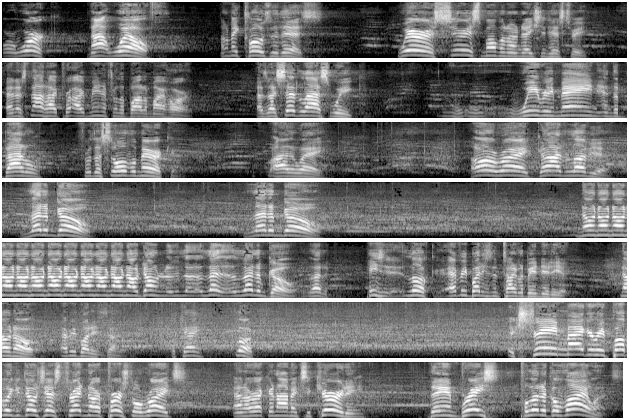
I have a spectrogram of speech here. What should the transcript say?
for work, not wealth. Let me close with this. We're a serious moment in our nation history, and it's not high. I mean it from the bottom of my heart. As I said last week, we remain in the battle for the soul of America. By the way, all right, God love you. Let him go. Let him go. No, no, no, no, no, no, no, no, no, no, no, no. Don't let, let him go. Let him. He's look. Everybody's entitled to be an idiot. No, no. Everybody's entitled. Okay. Look. Extreme MAGA Republicans don't just threaten our personal rights and our economic security, they embrace political violence.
